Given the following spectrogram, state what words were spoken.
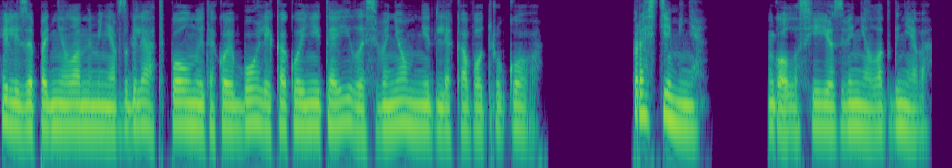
Элиза подняла на меня взгляд, полный такой боли, какой не таилась в нем ни для кого другого. «Прости меня», — голос ее звенел от гнева.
